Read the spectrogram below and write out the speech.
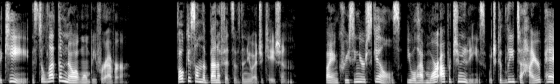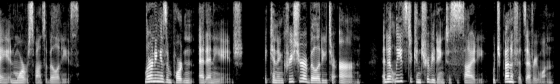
The key is to let them know it won't be forever. Focus on the benefits of the new education. By increasing your skills, you will have more opportunities, which could lead to higher pay and more responsibilities. Learning is important at any age. It can increase your ability to earn, and it leads to contributing to society, which benefits everyone.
